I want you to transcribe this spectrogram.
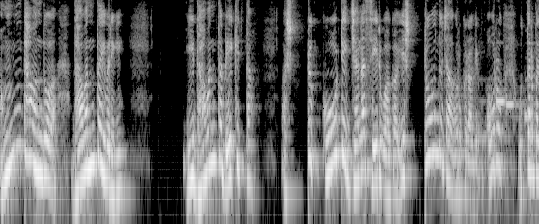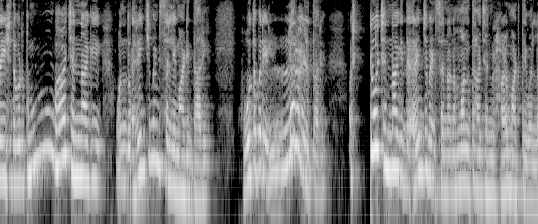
ಅಂಥ ಒಂದು ಧಾವಂತ ಇವರಿಗೆ. ಈ ಧಾವಂತ ಬೇಕಿತ್ತ? ಅಷ್ಟು ಕೋಟಿ ಜನ ಸೇರುವಾಗ ಎಷ್ಟೊಂದು ಜಾಗರೂಕರಾಗಿರ್ಬೋದು. ಅವರು ಉತ್ತರ ಪ್ರದೇಶದವರು ತುಂಬ ಚೆನ್ನಾಗಿ ಒಂದು ಅರೇಂಜ್ಮೆಂಟ್ಸಲ್ಲಿ ಮಾಡಿದ್ದಾರೆ. ಹೋದವರು ಎಲ್ಲರೂ ಹೇಳ್ತಾರೆ, ಅಷ್ಟು ಚೆನ್ನಾಗಿದ್ದ ಅರೇಂಜ್ಮೆಂಟ್ಸನ್ನು ನಮ್ಮಂತಹ ಜನರು ಹಾಳು ಮಾಡ್ತೇವಲ್ಲ.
